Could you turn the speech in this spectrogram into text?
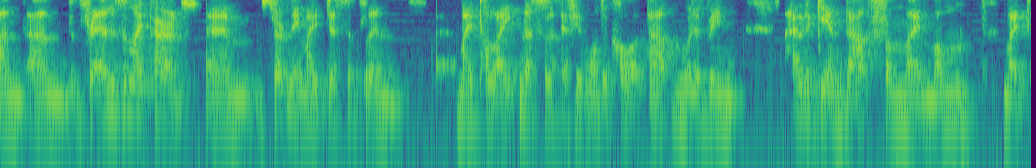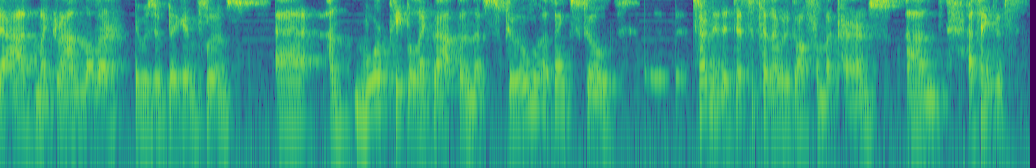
and, and friends of my parents. Um, certainly, my discipline, my politeness, if you want to call it that, would have been. I would have gained that from my mum, my dad, my grandmother. It was a big influence, uh, and more people like that than at school. I think school certainly the discipline I would have got from my parents. And I think it's,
